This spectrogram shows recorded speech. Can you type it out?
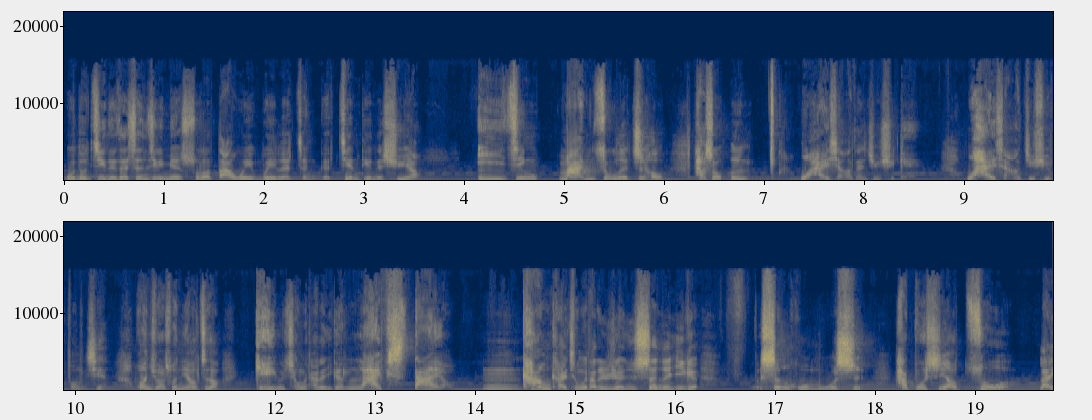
我都记得在圣经里面说到大卫为了整个建殿的需要，已经满足了之后，他说：“嗯，我还想要再继续给，我还想要继续奉献。”换句话说，你要知道，给予成为他的一个 lifestyle，嗯，慷慨成为他的人生的一个。生活模式，他不是要做来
